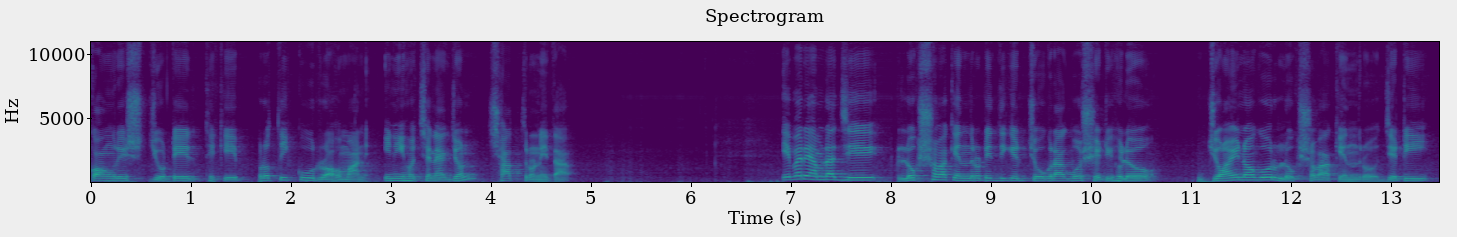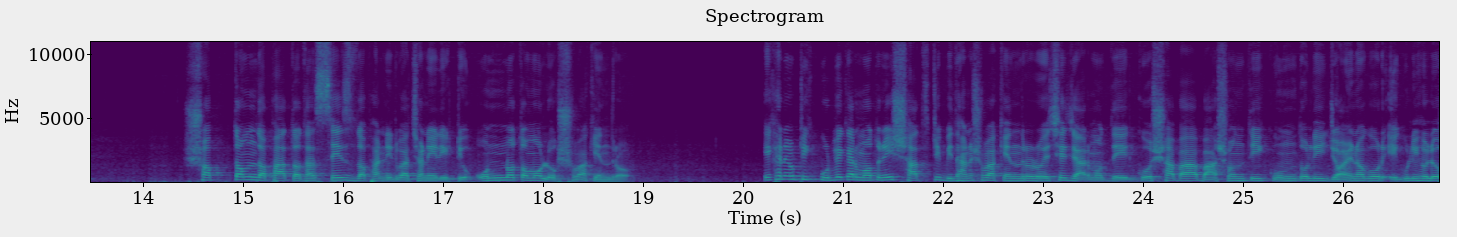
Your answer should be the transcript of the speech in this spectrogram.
কংগ্রেস জোটের থেকে প্রতিকুর রহমান। ইনি হচ্ছেন একজন ছাত্রনেতা। এবারে আমরা যে লোকসভা কেন্দ্রটির দিকে চোখ রাখব, সেটি হলো জয়নগর লোকসভা কেন্দ্র, যেটি সপ্তম দফা তথা শেষ দফা নির্বাচনের একটি অন্যতম লোকসভা কেন্দ্র। এখানেও ঠিক পূর্বেকার মতনই সাতটি বিধানসভা কেন্দ্র রয়েছে, যার মধ্যে গোসাবা, বাসন্তী কুন্দলি জয়নগর, এগুলি হলো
